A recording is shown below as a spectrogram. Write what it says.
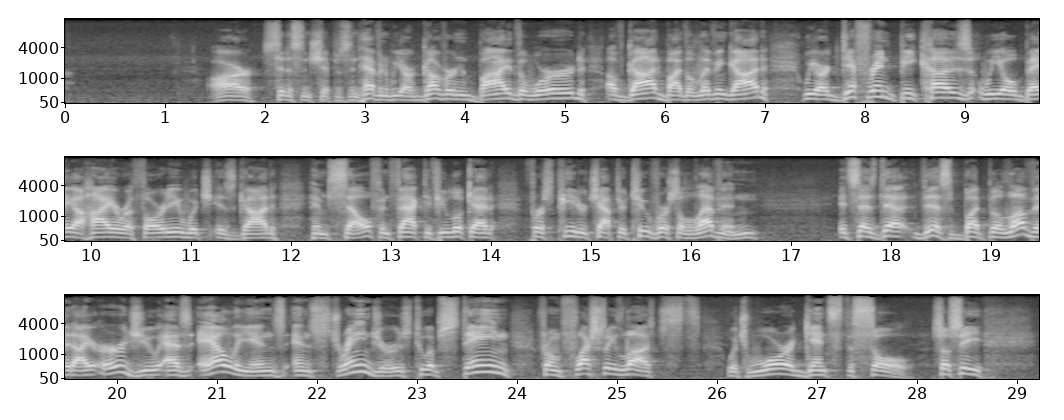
Our citizenship is in heaven. We are governed by the word of God, by the living God. We are different because we obey a higher authority, which is God himself. In fact, if you look at 1 Peter chapter 2 verse 11, it says this, but beloved, I urge you as aliens and strangers to abstain from fleshly lusts which war against the soul. So, see,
